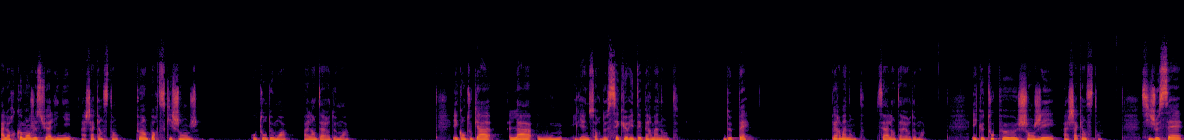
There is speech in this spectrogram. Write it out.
Alors comment je suis alignée à chaque instant, peu importe ce qui change autour de moi, à l'intérieur de moi, et qu'en tout cas, là où il y a une sorte de sécurité permanente, de paix permanente, c'est à l'intérieur de moi. Et que tout peut changer à chaque instant. Si je sais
